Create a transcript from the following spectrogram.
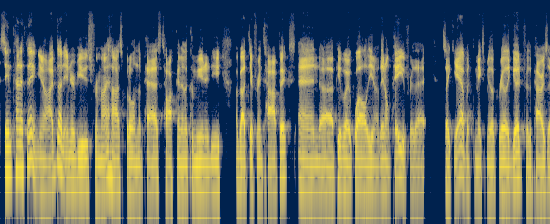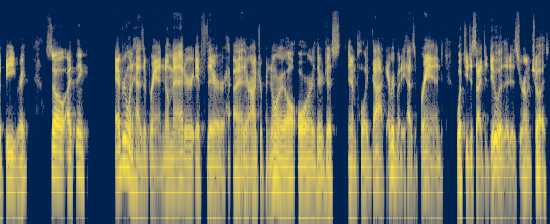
same kind of thing. You know, I've done interviews for my hospital in the past, talking to the community about different topics, and uh, people are like, "Well, you know, they don't pay you for that." It's like, yeah, but it makes me look really good for the powers that be, right? So I think everyone has a brand, no matter if they're uh, they're entrepreneurial or they're just an employed doc. Everybody has a brand. What you decide to do with it is your own choice.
